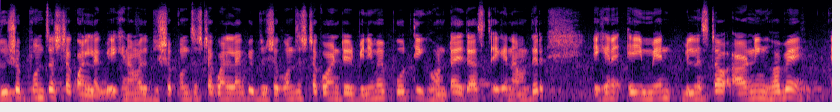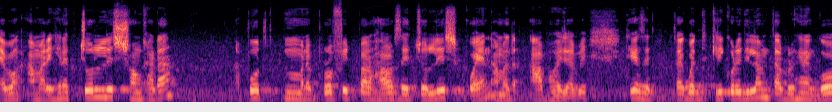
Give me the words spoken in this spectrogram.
দুশো পঞ্চাশটা কয়েন লাগবে। এখানে আমাদের দুশো পঞ্চাশটা কয়েন লাগবে। দুশো পঞ্চাশটা কয়েন্টের বিনিময়ে প্রতি ঘন্টায় জাস্ট এখানে আমাদের, এখানে এই মেন ব্যালেন্সটাও আর্নিং হবে এবং আমার এখানে চল্লিশ সংখ্যাটা মানে প্রফিট পার হাউস এই চল্লিশ কয়েন আমাদের আপ হয়ে যাবে। ঠিক আছে? তো একবার ক্লিক করে দিলাম, তারপর এখানে গো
